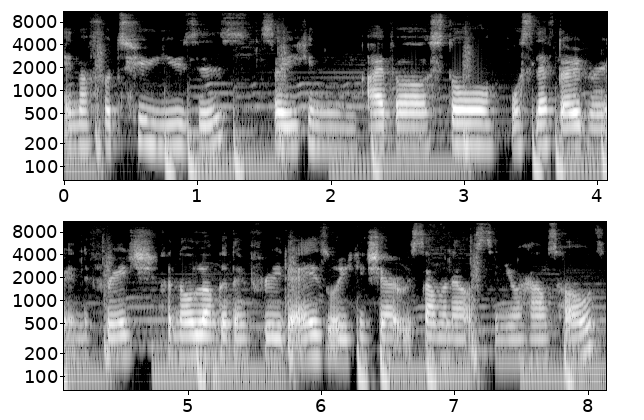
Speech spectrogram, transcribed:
enough for two users, so you can either store what's left over in the fridge for no longer than three days or you can share it with someone else in your household.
